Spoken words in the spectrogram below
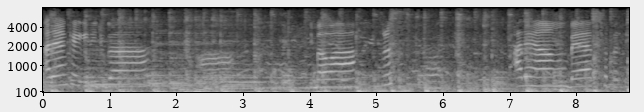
Ada yang kayak gini juga. Uh, di bawah. Terus ada yang bed seperti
